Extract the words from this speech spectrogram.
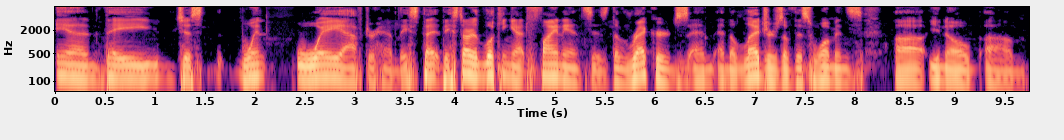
And they just went way after him. They st- they started looking at finances, the records and and the ledgers of this woman's uh you know um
